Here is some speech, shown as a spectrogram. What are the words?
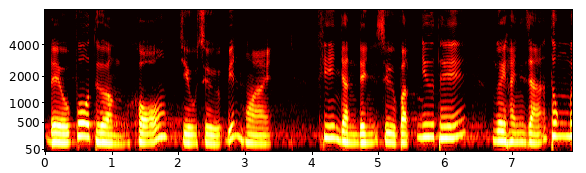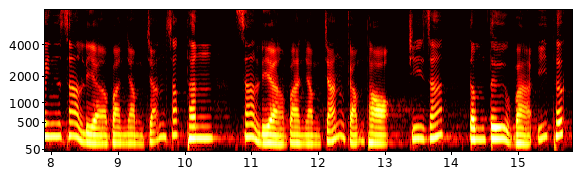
đều vô thường, khổ, chịu sự biến hoại. Khi nhận định sự vật như thế, người hành giả thông minh xa lìa và nhằm chán sắc thân, xa lìa và nhằm chán cảm thọ, chi giác, tâm tư và ý thức.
